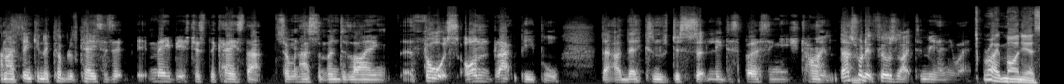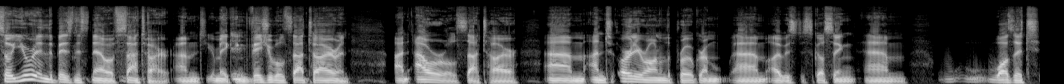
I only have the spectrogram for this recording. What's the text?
And I think in a couple of cases, it, it, maybe it's just the case that someone has some underlying uh, thoughts on black people that are they're kind of just certainly dispersing each time. That's what it feels like to me, anyway. Right, Munya. So you're in the business now of satire, and you're making visual satire and and aural satire. Um, and earlier on in the program, um, I was discussing um, was it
